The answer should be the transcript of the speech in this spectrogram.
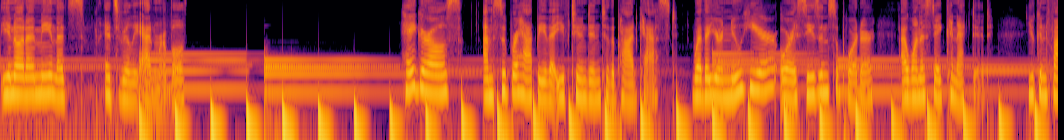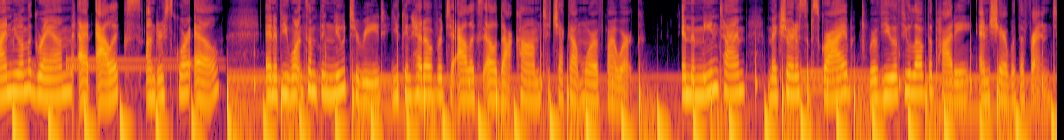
You know what I mean? That's it's really admirable. Hey girls, I'm super happy that you've tuned into the podcast. Whether you're new here or a seasoned supporter, I want to stay connected. You can find me on the gram at alex underscore L. And if you want something new to read, you can head over to alexelle.com to check out more of my work. In the meantime, make sure to subscribe, review if you love the potty, and share with a friend.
